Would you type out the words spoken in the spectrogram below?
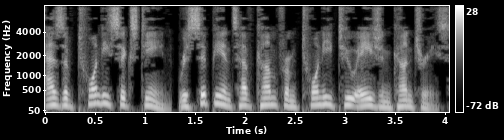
As of 2016, recipients have come from 22 Asian countries.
